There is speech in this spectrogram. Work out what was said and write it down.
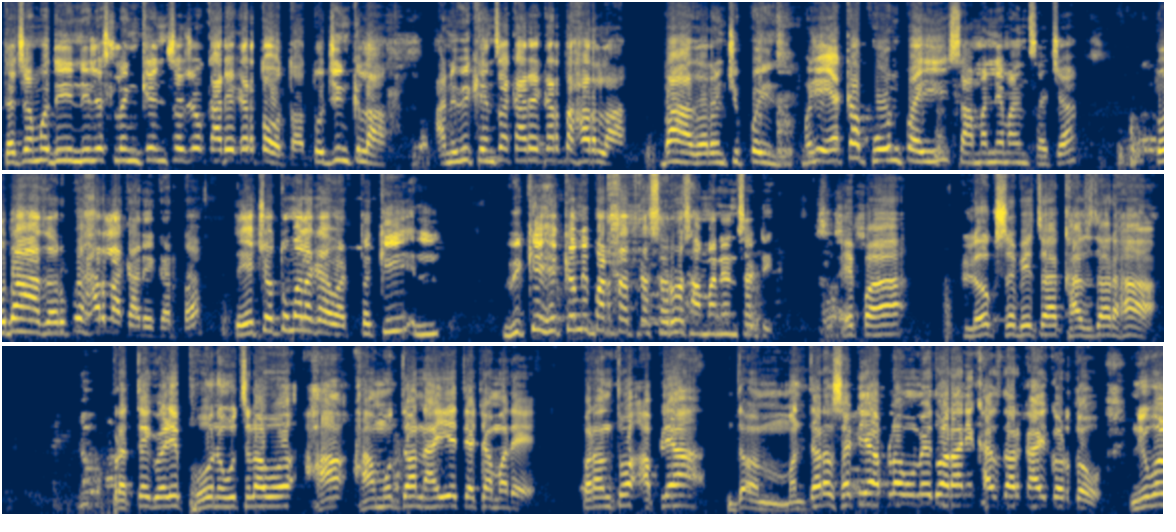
त्याच्यामध्ये निलेश लंकेंचा जो कार्यकर्ता होता तो जिंकला आणि विखेंचा कार्यकर्ता हरला दहा हजारांची पैन. म्हणजे एका फोन पायी सामान्य माणसाच्या तो दहा हजार रुपये हरला कार्यकर्ता. तर याच्यावर तुम्हाला काय वाटतं की विके विखे हे कमी पडतात का सर्वसामान्यांसाठी? हे पहा लोकसभेचा खासदार हा प्रत्येक वेळी फोन उचलावं हा हा मुद्दा नाहीये त्याच्यामध्ये. परंतु आपल्या मतदारासाठी आपला उमेदवार आणि खासदार काय करतो? निव्वळ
